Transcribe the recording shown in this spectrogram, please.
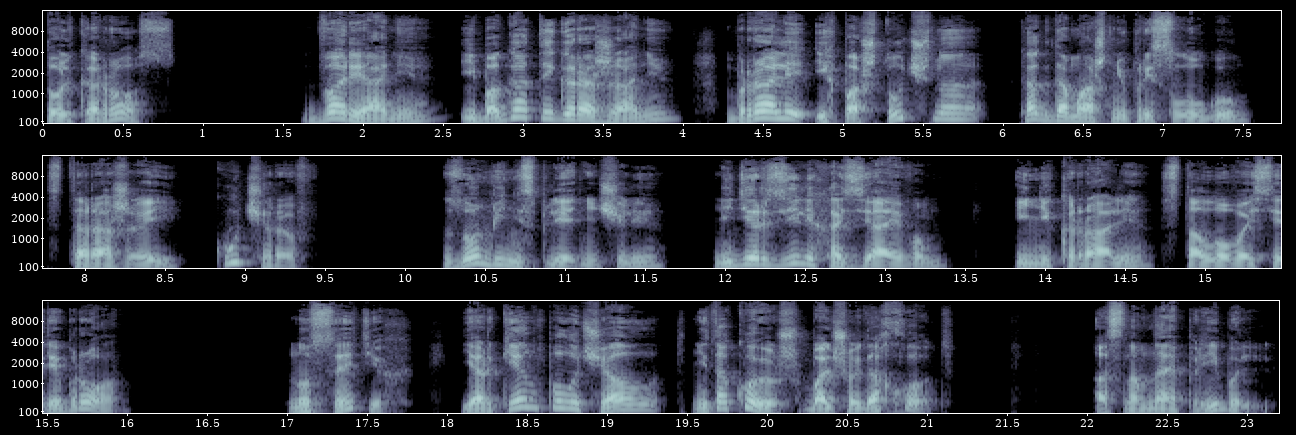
только рос. Дворяне и богатые горожане брали их поштучно, как домашнюю прислугу, сторожей, кучеров. Зомби не сплетничали, не дерзили хозяевам и не крали столовое серебро. Но с этих Яркен получал не такой уж большой доход. Основная прибыль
